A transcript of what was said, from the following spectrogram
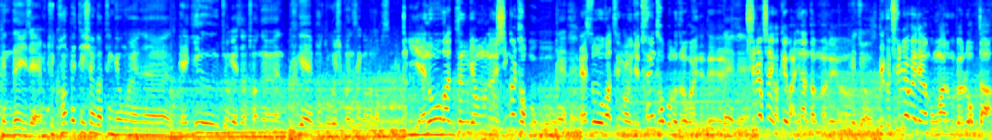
근데 이제 M2 컴페티션 같은 경우에는 배기음 쪽에서 저는 크게 바꾸고 싶은 생각은 없습니다. 이 NO 같은 경우는 싱글 터보고 네네. SO 같은 경우는 이제 트윈 터보로 들어가 있는데 네네. 출력 차이가 꽤 많이 난단 말이에요. 그죠. 근데 그 출력에 대한 목마름은 별로 없다.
